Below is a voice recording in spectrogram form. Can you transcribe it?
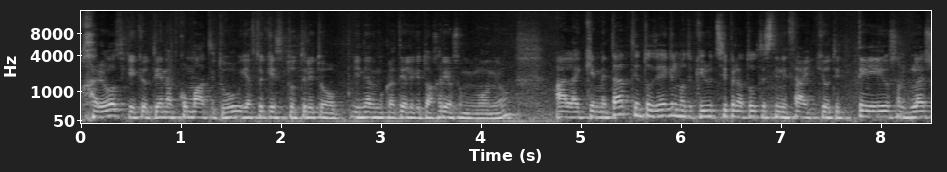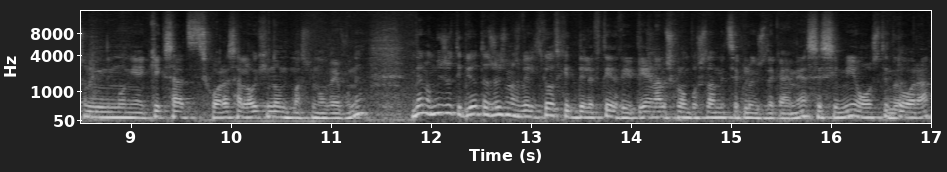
χρεώθηκε και ότι ένα κομμάτι του, γι' αυτό και ήρθε το τρίτο η Νέα Δημοκρατία έλεγε το αχρίαστο μνημόνιο. Αλλά και μετά το διάγγελμα του κ. Τσίπρα τότε στην Ιθάκη, ότι τελείωσαν τουλάχιστον η μνημονιακή εξάρτηση της χώρας, αλλά όχι οι νόμοι που μας συνοδεύουν. Δεν νομίζω ότι η ποιότητα ζωής μας βελτιώθηκε την τελευταία διετία, 1,5 χρόνο όπως ήταν με τις εκλογές του 19, σε σημείο ώστε ναι. τώρα,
